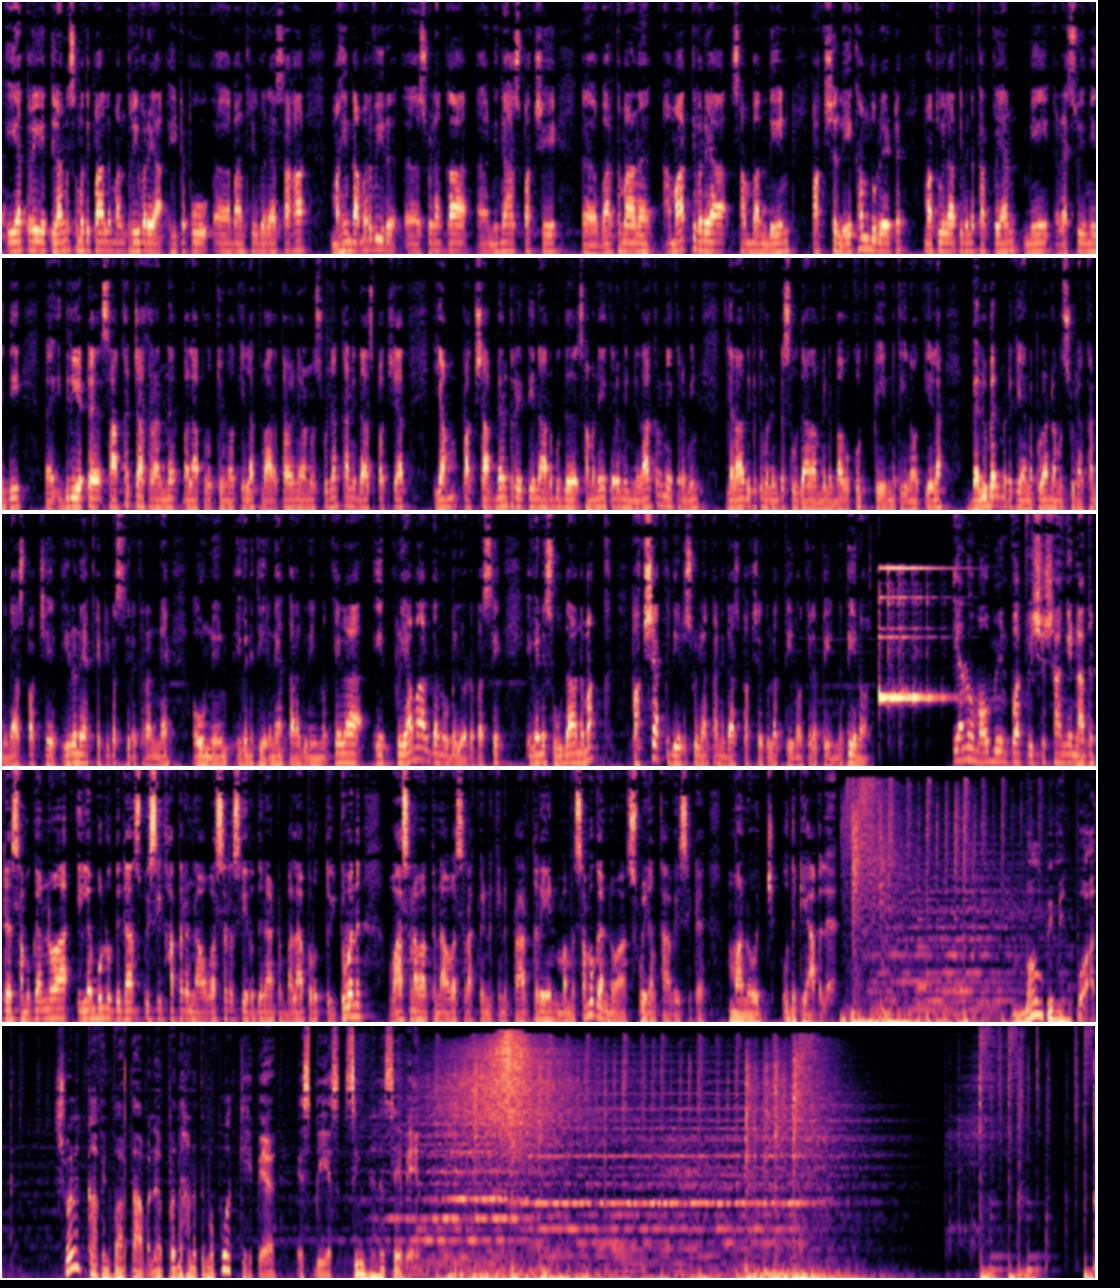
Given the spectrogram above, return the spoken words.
ඒ අතරේ තිලංග සුමතිපාල මන්ත්‍රීවරයා හිටපු මන්ත්‍රීවරයා සහ මහින්ද අමරවීර ශ්‍රී ලංකා නිදහස් පක්ෂයේ වර්තමාන අමාත්‍යවරයා සම්බන්ධයෙන් පක්ෂ ලේකම් දුරයට මතුවෙලා තිබෙන තත්ත්වයන් මේ රැස්වීමේදී ඉදිරියට සාකච්ඡා කරන්න බලාපොරොත්තු වෙනවා කියලත් වාර්තා වෙනවා අනුව ශ්‍රී ලංකා නිදහස් පක්ෂයත් යම් පක්ෂ අභ්‍යන්තරයේ තියෙන අර්බුද සමනය කරමින් निराකරණය කරමින් ජනාධිපතිවරන්ට සූදානම් වෙන බවකුත් පේන්න තියෙනවා කියලා බැලු බැලමට කියන්න පුළුවන් නමුත් ශ්‍රී ලංකා නිදහස් පක්ෂයේ තීරණයක් හැටියට ස්ථිර කරන්නේ ඔවුන් එවැනි තීරණයක් අරගෙන ඉන්නවා කියලා ඒත් ක්‍රියාමාර්ග අනුව බැලුවට පස්සේ එවැනි සූදානමක් පක්ෂයක් විදියට ශ්‍රී ලංකා නිදහස් පක්ෂය තුලත් තියෙනවා කියලා පේන්න තියෙනවා. ඒ අනුව මෞබිමෙන් පුවත් විශේෂාංගෙන් අදට සමුගන්නවා එළඹුණු දෙදස් විසි හතර නවවසර සියලු දෙනාට බලාපොරොත්තු ඉටුවන වාසනවන්ත නවසරක් වෙන්න කියන ප්‍රාර්ථරයෙන් මම සමුගන්නවා ශ්‍රී ලංකාවේ සිට මනෝජ් උදටියාවල. මෞබිමෙන් පුවත් ශ්‍ර ලංකාවෙන් වාර්තාාවන ප්‍රධානතම පුවත් කිහිපය SBS සිංහල සේවෙන්.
